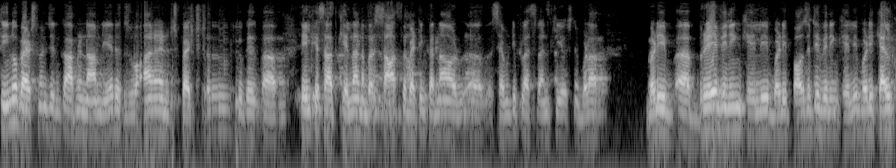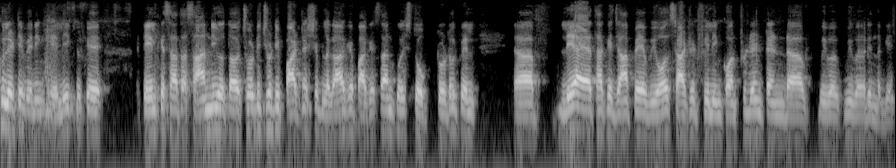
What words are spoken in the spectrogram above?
तीनों बैट्समैन जिनका आपने नाम लिया रिजवान एंड स्पेशल क्योंकि टेल के साथ खेलना नंबर सात पे बैटिंग करना और सेवेंटी प्लस रन किए उसने बड़ा बड़ी ब्रेव इनिंग खेली बड़ी पॉजिटिव इनिंग खेली बड़ी कैलकुलेटिव इनिंग खेली क्योंकि टेल के साथ आसान नहीं होता और छोटी छोटी पार्टनरशिप लगा के पाकिस्तान को इस टोटल पे ले आया था कि जहाँ पे we all started feeling confident and we were in the game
